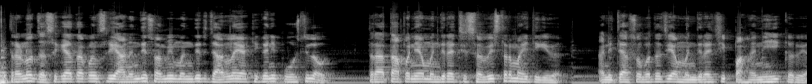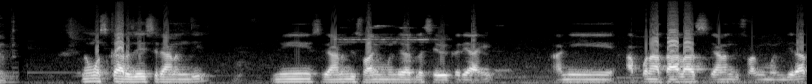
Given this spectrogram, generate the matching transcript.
मित्रांनो जसं की आता आपण श्री आनंदी स्वामी मंदिर जालना या ठिकाणी पोहोचलेलो आहोत तर आता आपण या मंदिराची सविस्तर माहिती घेऊयात आणि त्यासोबतच या मंदिराची पाहणीही करूयात. नमस्कार जय श्री आनंदी. मी श्री आनंदी स्वामी मंदिरातला सेवेकरी आहे. आणि आपण आता आला श्री आनंदी स्वामी मंदिरात.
